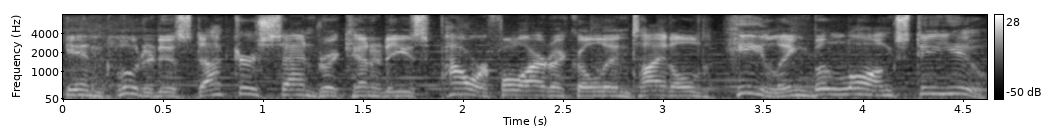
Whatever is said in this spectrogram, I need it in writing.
Included is Dr. Sandra Kennedy's powerful article entitled Healing Belongs to You,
